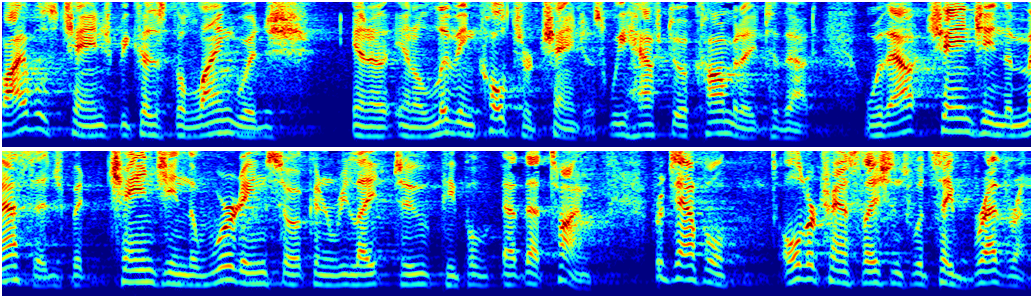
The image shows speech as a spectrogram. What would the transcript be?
Bibles change because the language in a, in a living culture changes. We have to accommodate to that without changing the message, but changing the wording so it can relate to people at that time. For example, older translations would say brethren.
